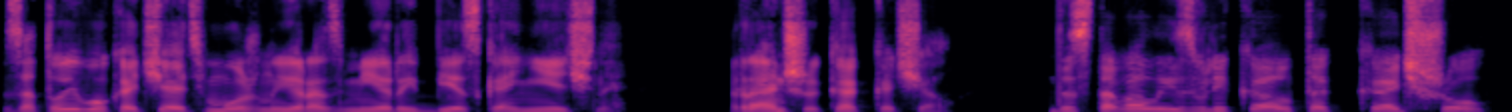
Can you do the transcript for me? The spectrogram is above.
Зато его качать можно, и размеры бесконечны. Раньше как качал? Доставал и извлекал, так кач шел.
